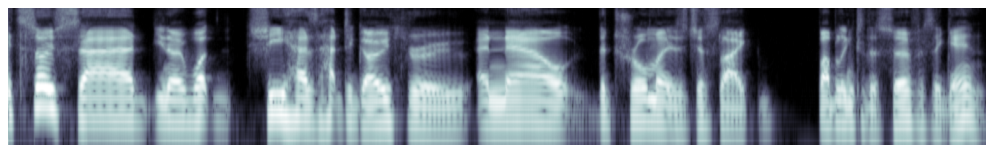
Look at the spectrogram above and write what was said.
it's so sad, you know, what she has had to go through, and now the trauma is just like bubbling to the surface again.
